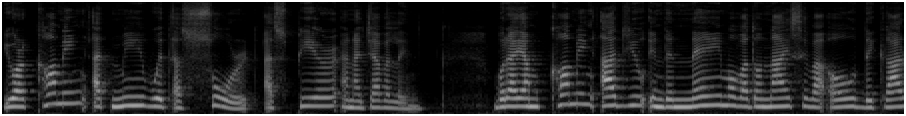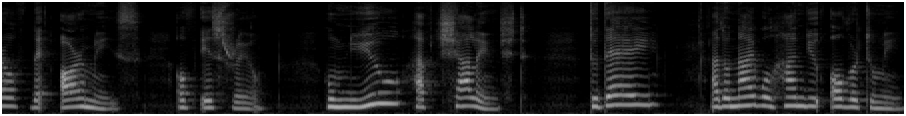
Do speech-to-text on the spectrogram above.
You are coming at me with a sword, a spear, and a javelin. But I am coming at you in the name of Adonai Sebaot, the God of the armies of Israel, whom you have challenged. Today, Adonai will hand you over to me.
